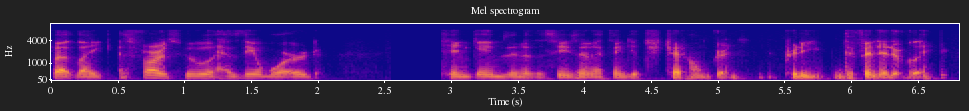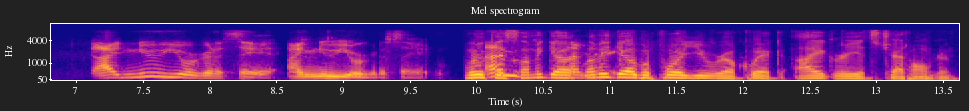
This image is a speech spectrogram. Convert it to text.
but like as far as who has the award, ten games into the season, I think it's Chet Holmgren, pretty definitively. I knew you were gonna say it. I knew you were gonna say it. Lucas, I'm- let me go. I'm let me ready. go before you, real quick. I agree. It's Chet Holmgren.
